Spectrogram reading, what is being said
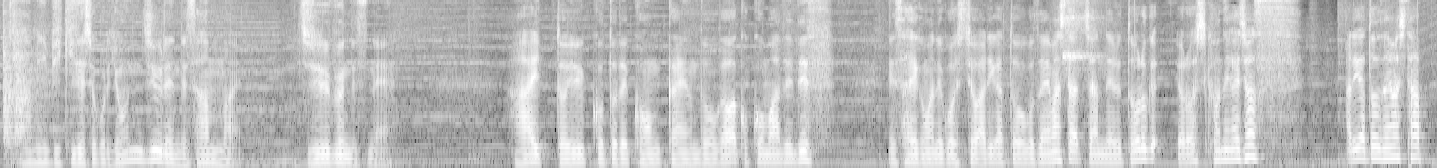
紙引きでしょこれ。40連で3枚。十分ですね。はいということで今回の動画はここまでです。最後までご視聴ありがとうございました。チャンネル登録よろしくお願いします。ありがとうございました。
